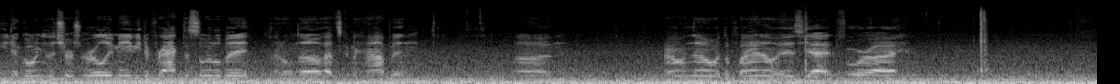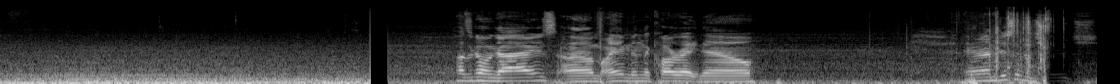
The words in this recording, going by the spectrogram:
you know going to the church early, maybe to practice a little bit. I don't know if that's going to happen. Um, I don't know what the plan is yet for. Uh, How's it going, guys? Um, I am in the car right now, and I'm just at the church.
